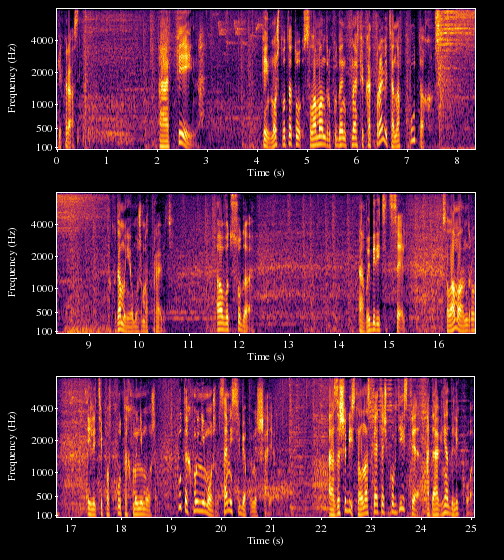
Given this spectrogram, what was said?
Прекрасно. А, Фейн. Фейн, может вот эту саламандру куда-нибудь нафиг отправить? Она в путах. А куда мы ее можем отправить? А вот сюда. А, выберите цель. Саламандру. Или типа в путах мы не можем. В путах мы не можем, сами себе помешали. А, зашибись, но у нас 5 очков действия, а до огня далеко.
